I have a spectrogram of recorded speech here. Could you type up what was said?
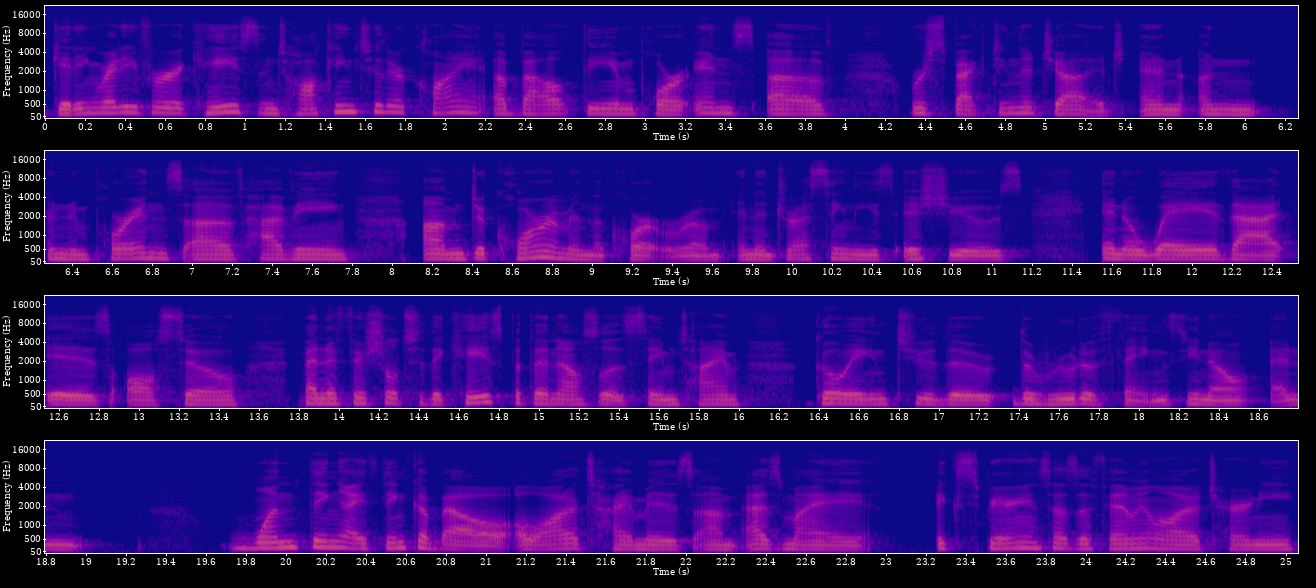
getting ready for a case and talking to their client about the importance of respecting the judge and an, an importance of having um, decorum in the courtroom and addressing these issues in a way that is also beneficial to the case, but then also at the same time going to the the root of things, you know. And one thing I think about a lot of time is um, as my experience as a family law attorney,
